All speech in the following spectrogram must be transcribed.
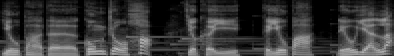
优爸的公众号就可以给优爸留言了。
